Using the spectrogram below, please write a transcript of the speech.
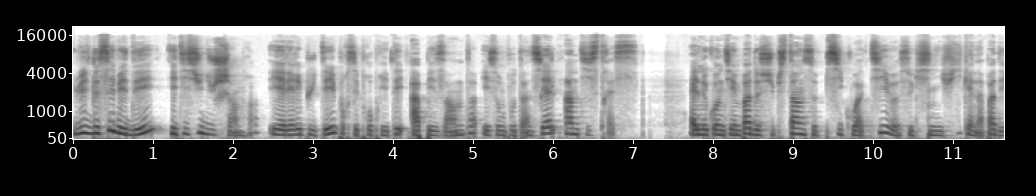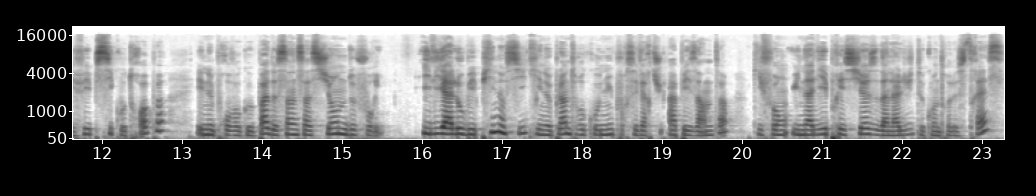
L'huile de CBD est issue du chanvre et elle est réputée pour ses propriétés apaisantes et son potentiel anti-stress. Elle ne contient pas de substances psychoactives, ce qui signifie qu'elle n'a pas d'effet psychotrope et ne provoque pas de sensation d'euphorie. Il y a l'aubépine aussi, qui est une plante reconnue pour ses vertus apaisantes qui font une alliée précieuse dans la lutte contre le stress,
